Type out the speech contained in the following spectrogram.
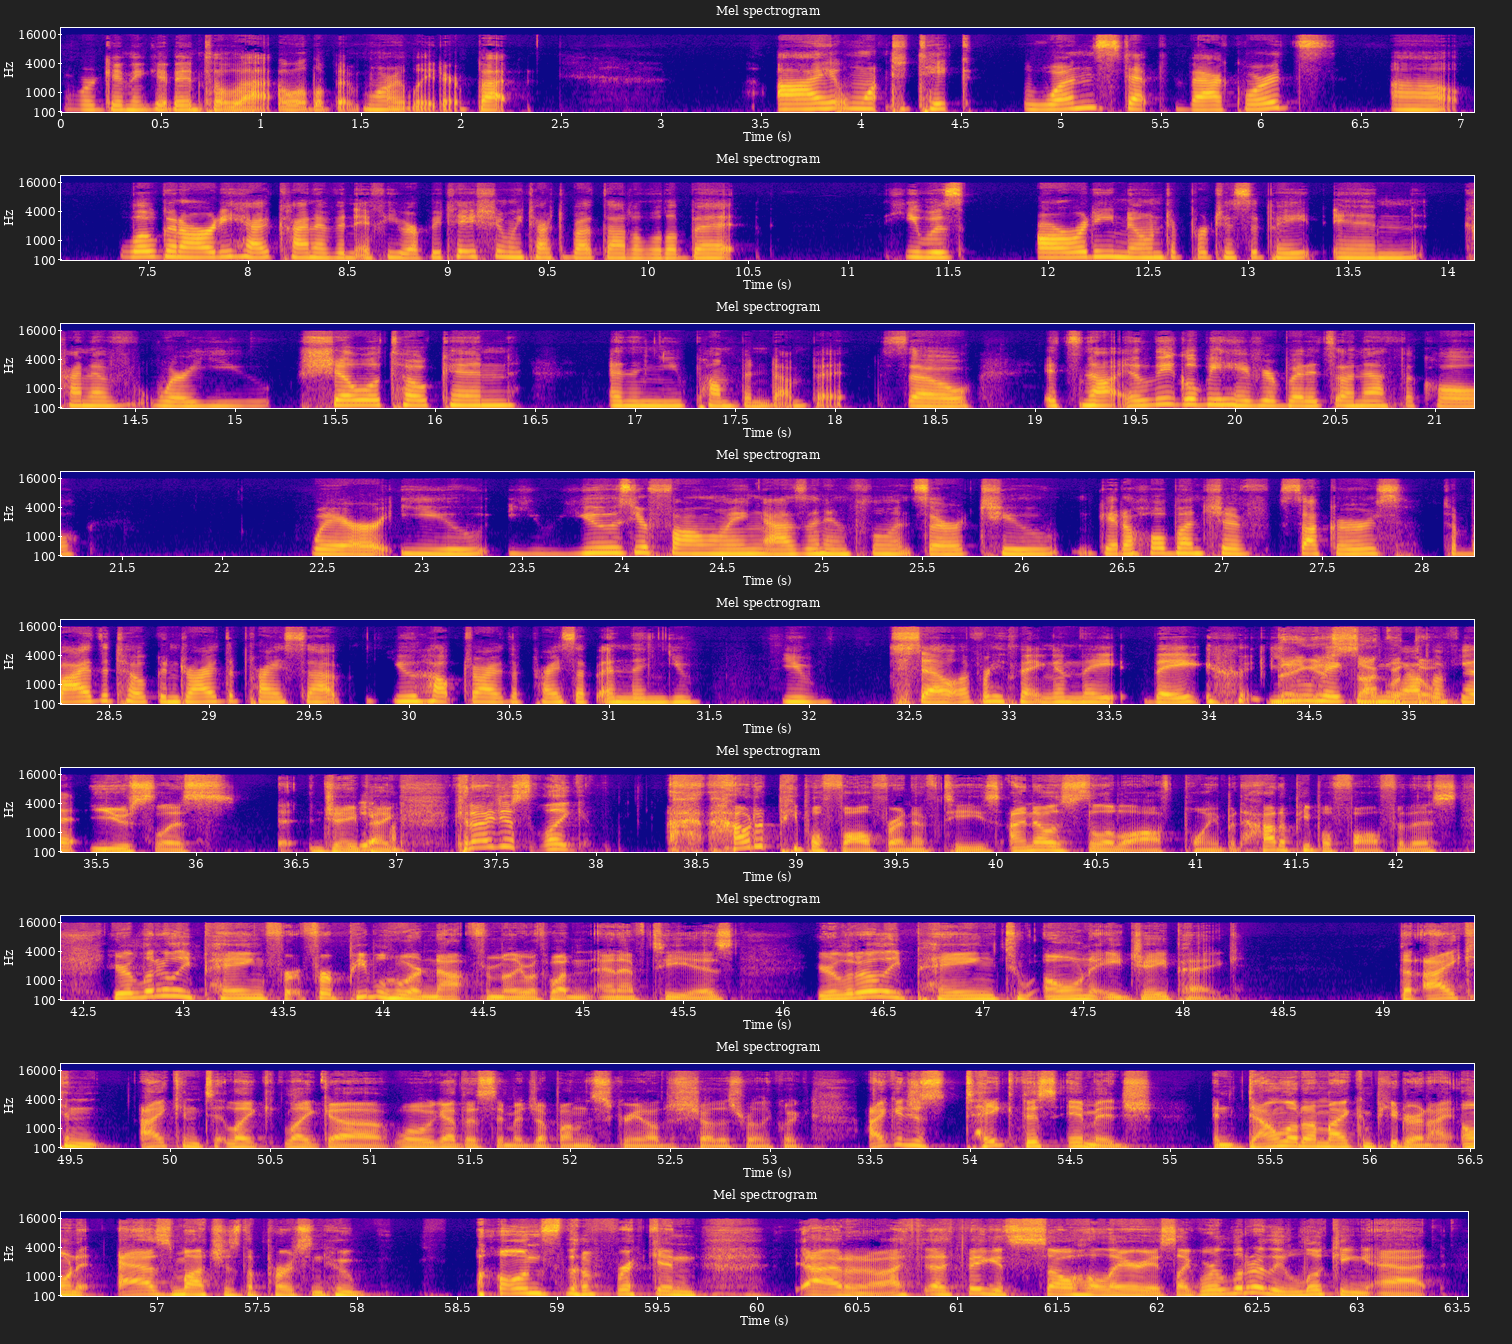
we're going to get into that a little bit more later. But I want to take one step backwards. Uh, Logan already had kind of an iffy reputation. We talked about that a little bit. He was already known to participate in kind of where you shill a token and then you pump and dump it. So it's not illegal behavior, but it's unethical where you you use your following as an influencer to get a whole bunch of suckers to buy the token, drive the price up. You help drive the price up, and then you you sell everything, and they they you they make money off of it. Useless uh, JPEG. Yeah. Can I just like? How do people fall for NFTs? I know this is a little off point, but how do people fall for this? You're literally paying for for people who are not familiar with what an NFT is you're literally paying to own a JPEG that I can I can t- like like uh well we got this image up on the screen. I'll just show this really quick. I could just take this image and download on my computer and I own it as much as the person who owns the freaking I don't know. I, th- I think it's so hilarious. Like we're literally looking at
